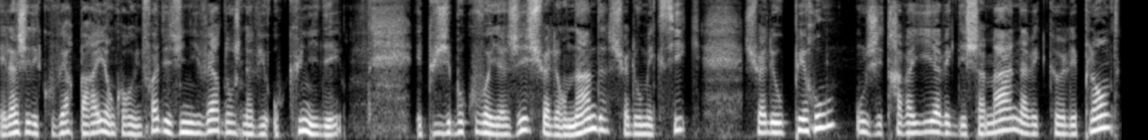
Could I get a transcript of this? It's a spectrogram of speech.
Et là, j'ai découvert, pareil, encore une fois, des univers dont je n'avais aucune idée. Et puis, j'ai beaucoup voyagé. Je suis allée en Inde, je suis allée au Mexique, je suis allée au Pérou où j'ai travaillé avec des chamans, avec euh, les plantes.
